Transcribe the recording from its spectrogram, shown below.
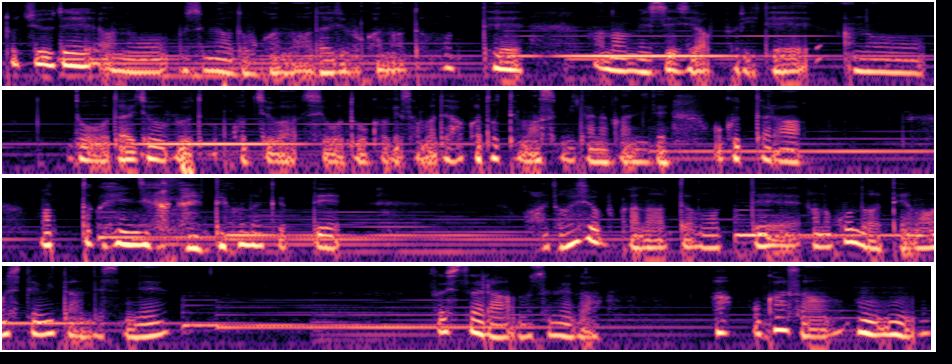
途中であの娘はどうかな大丈夫かなと思ってあのメッセージアプリで「あのどう大丈夫?」こっちは仕事おかげさまではかどってますみたいな感じで送ったら全く返事が返ってこなくってあれ大丈夫かなと思ってあの今度は電話をしてみたんですねそしたら娘が「あお母さんうんうん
